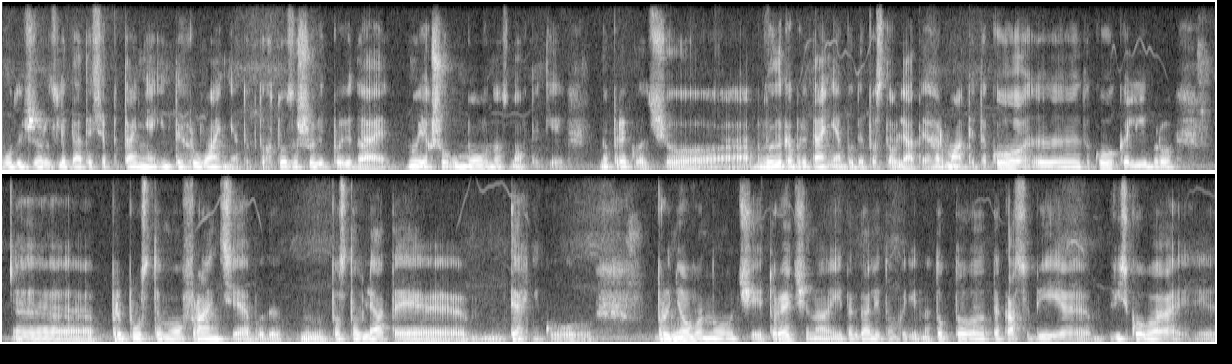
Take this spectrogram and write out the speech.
будуть вже розглядатися питання інтегрування, тобто хто за що відповідає. Ну, якщо умовно, знов таки, наприклад, що е, Велика Британія буде поставляти гармати такого, е, такого калібру. Е, Припустимо, Франція буде поставляти е, техніку броньовану чи Туреччина і так далі, і тому подібне. Тобто така собі е, військова е,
